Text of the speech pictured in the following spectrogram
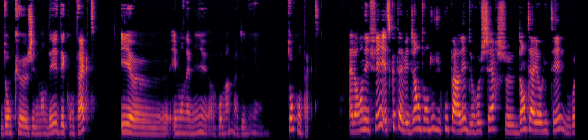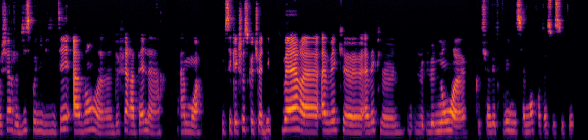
Donc euh, j'ai demandé des contacts euh, et mon ami Romain m'a donné ton contact. Alors en effet, est-ce que tu avais déjà entendu du coup parler de recherche d'antériorité, de recherche de disponibilité avant de faire appel à, à moi? C'est quelque chose que tu as découvert avec avec le, le, le nom que tu avais trouvé initialement pour ta société?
